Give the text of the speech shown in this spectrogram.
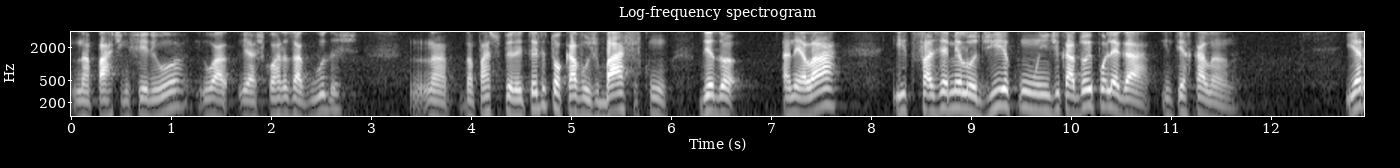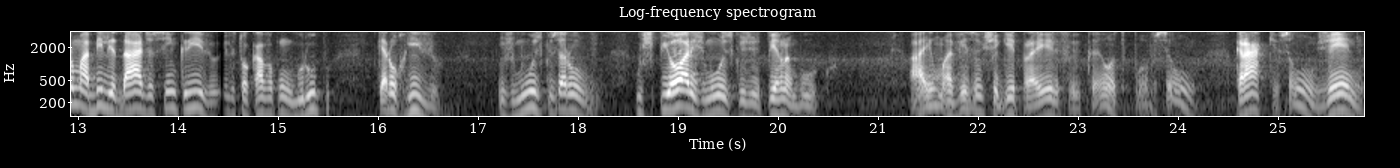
na parte inferior e as cordas agudas na, na parte superior. Então ele tocava os baixos com o dedo anelar e fazia melodia com indicador e polegar, intercalando. E era uma habilidade assim incrível. Ele tocava com um grupo que era horrível. Os músicos eram os piores músicos de Pernambuco. Aí uma vez eu cheguei para ele e falei, Canhoto, pô, você é um craque, você é um gênio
